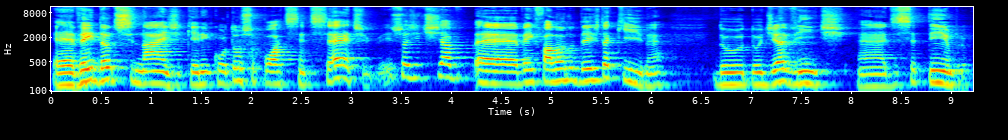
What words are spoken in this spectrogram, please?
é, vem dando sinais de que ele encontrou suporte 107, isso a gente já é, vem falando desde aqui, né? Do, do dia 20 é, de setembro.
